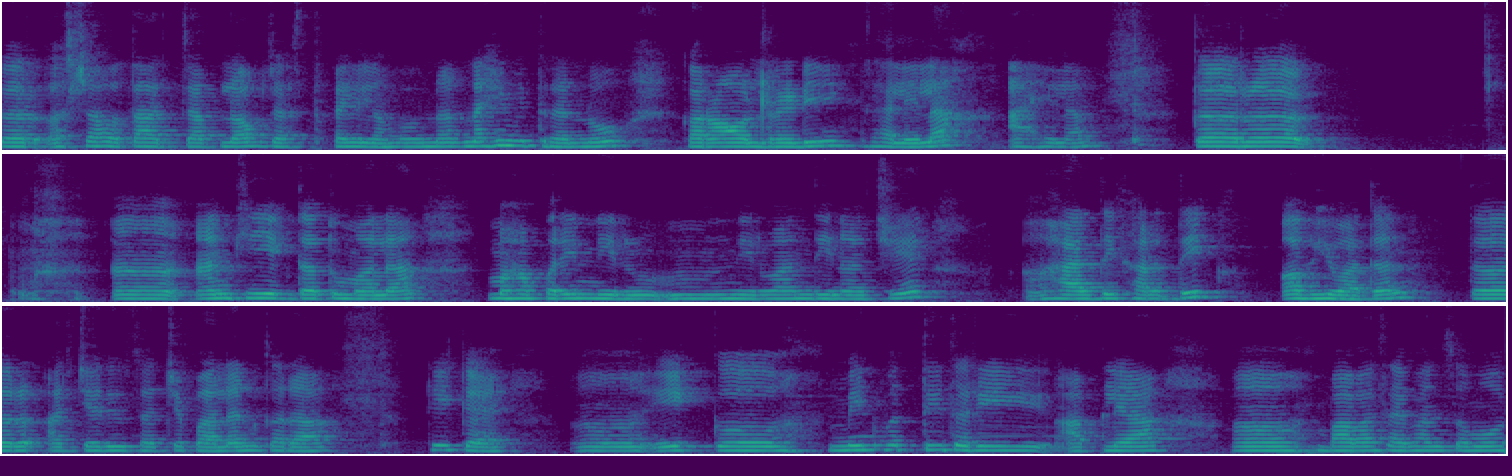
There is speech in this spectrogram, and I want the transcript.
तर अशा होता आजचा ब्लॉग. जास्त काही लांबवणार नाही मित्रांनो कारण ऑलरेडी झालेला आहे ला तर आणखी एकदा तुम्हाला महापरिनिर् निर्वाण दिनाचे हार्दिक हार्दिक अभिवादन. तर आजच्या दिवसाचे पालन करा. ठीक आहे? एक मेणबत्ती तरी आपल्या बाबासाहेबांसमोर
